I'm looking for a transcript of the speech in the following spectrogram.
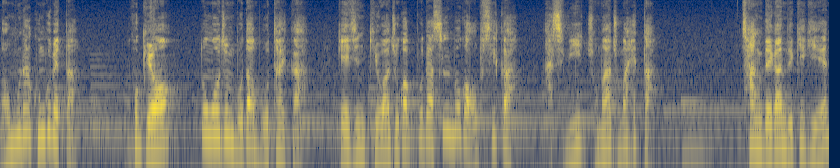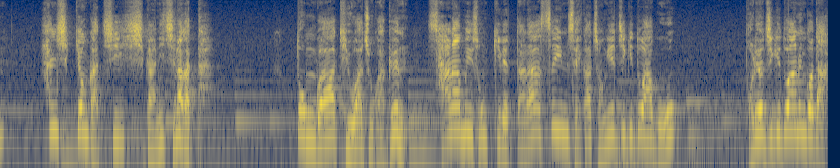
너무나 궁금했다. 혹여 똥오줌보다 못할까? 깨진 기와 조각보다 쓸모가 없을까? 가슴이 조마조마했다. 창대가 느끼기엔 한식경 같이 시간이 지나갔다. 똥과 기와 조각은 사람의 손길에 따라 쓰임새가 정해지기도 하고 버려지기도 하는 거다.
